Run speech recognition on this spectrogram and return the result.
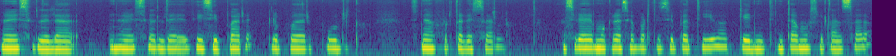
no es el de, no es el de disipar el poder público, sino fortalecerlo. Así la democracia participativa que intentamos alcanzar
